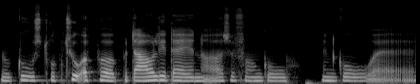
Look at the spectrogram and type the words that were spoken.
noget god struktur på, på dagligdagen, og også få en god, en god øh,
